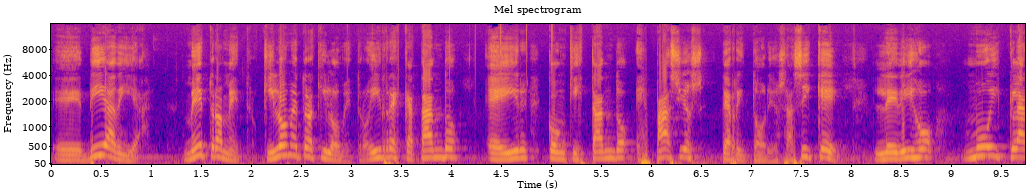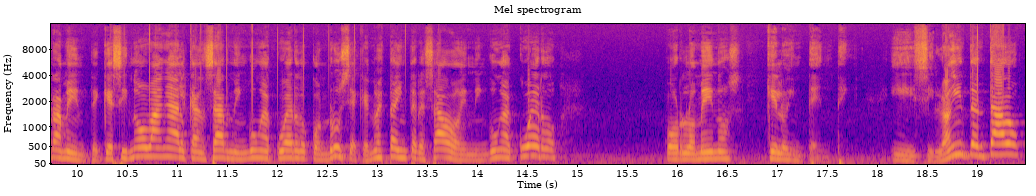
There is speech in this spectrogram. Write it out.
día a día, metro a metro, kilómetro a kilómetro, ir rescatando e ir conquistando espacios, territorios. Así que le dijo muy claramente que si no van a alcanzar ningún acuerdo con Rusia, que no está interesado en ningún acuerdo, por lo menos que lo intenten. Y si lo han intentado,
